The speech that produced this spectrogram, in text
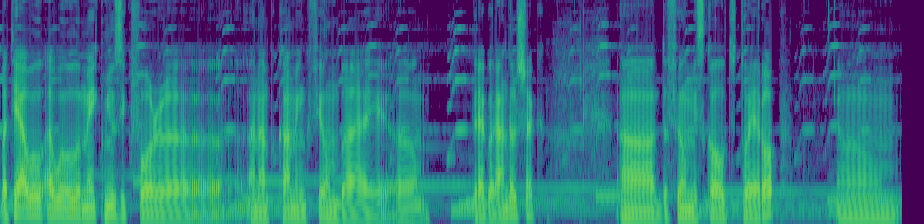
But yeah, I will I will make music for uh, an upcoming film by um, Gregor Andelšek. Uh, the film is called Tojerop. Um,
